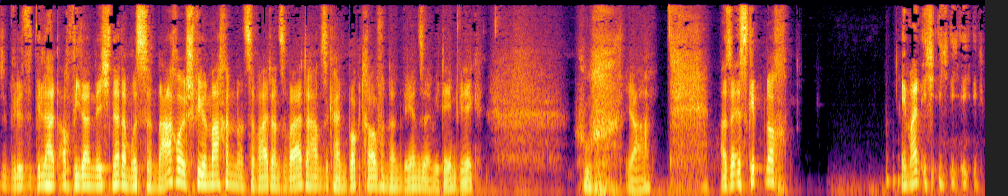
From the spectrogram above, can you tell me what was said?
will will halt auch wieder nicht, ne? Da musst du ein Nachholspiel machen und so weiter und so weiter, haben sie keinen Bock drauf und dann wählen sie irgendwie den Weg. Puh, ja. Also es gibt noch ich meine, ich, ich, ich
